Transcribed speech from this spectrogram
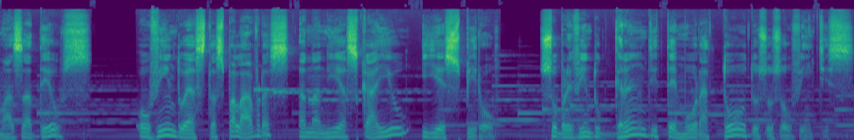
mas a Deus. Ouvindo estas palavras, Ananias caiu e expirou, sobrevindo grande temor a todos os ouvintes.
